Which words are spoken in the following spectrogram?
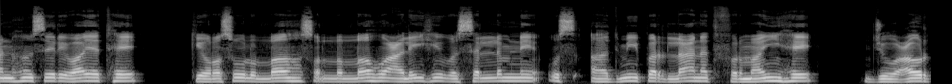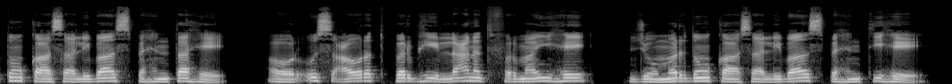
عنہ سے روایت ہے کہ رسول اللہ صلی اللہ علیہ وسلم نے اس آدمی پر لعنت فرمائی ہے جو عورتوں کا سا لباس پہنتا ہے اور اس عورت پر بھی لعنت فرمائی ہے جو مردوں کا سا لباس پہنتی ہے۔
